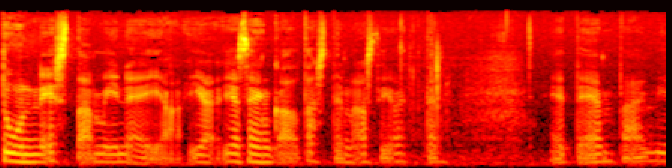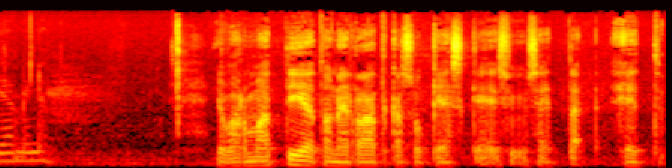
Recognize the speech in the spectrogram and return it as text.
tunnistaminen ja, ja, ja sen kaltaisten asioiden eteenpäin vieminen. Ja varmaan tietoinen ratkaisukeskeisyys, että, että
